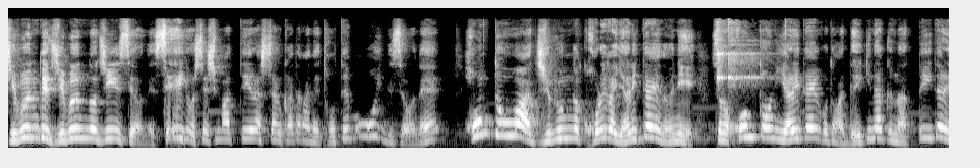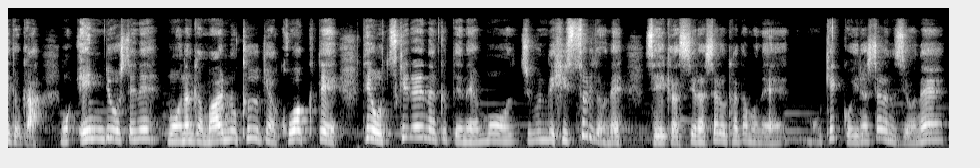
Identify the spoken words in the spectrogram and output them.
自分で自分の人生をね、制御してしまっていらっしゃる方がね、とても多いんですよね。本当は自分がこれがやりたいのに、その本当にやりたいことができなくなっていたりとか、もう遠慮してね、もうなんか周りの空気が怖くて、手をつけられなくてね、もう自分でひっそりとね、生活していらっしゃる方もね、もう結構いらっしゃるんですよね。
